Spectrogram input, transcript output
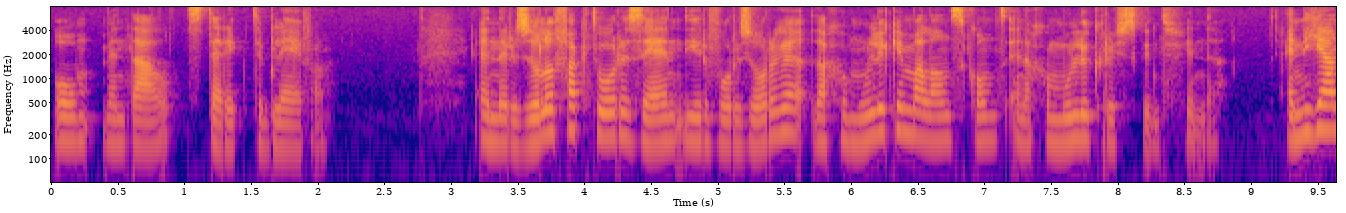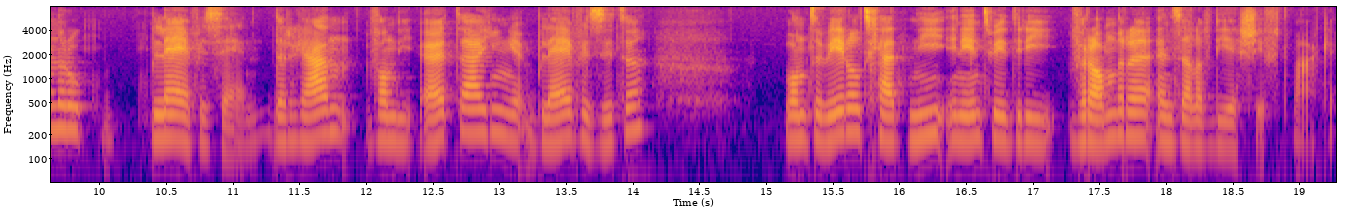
om mentaal sterk te blijven. En er zullen factoren zijn die ervoor zorgen dat je moeilijk in balans komt en dat je moeilijk rust kunt vinden. En die gaan er ook blijven zijn. Er gaan van die uitdagingen blijven zitten want de wereld gaat niet in 1, 2, 3 veranderen en zelf die shift maken.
